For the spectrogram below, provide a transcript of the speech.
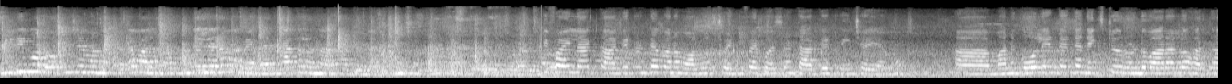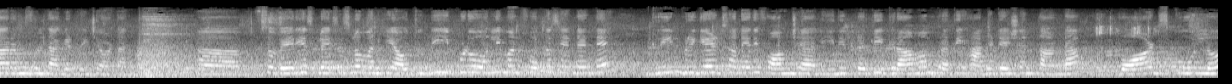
meeting open చేయమన్నారు కదా వాళ్ళు వెనకాతలు ఉన్నారు ట్వంటీ ఫైవ్ ల్యాక్ టార్గెట్ ఉంటే మనం almost twenty five percent target reach అయ్యాము. మన గోల్ ఏంటంటే నెక్స్ట్ రెండు వారాల్లో హరితహారం ఫుల్ టార్గెట్ రీచ్ అవ్వడానికి సో వేరియస్ ప్లేసెస్లో మనకి అవుతుంది. ఇప్పుడు ఓన్లీ మన ఫోకస్ ఏంటంటే గ్రీన్ బ్రిగేడ్స్ అనేది ఫామ్ చేయాలి. ఇది ప్రతి గ్రామం ప్రతి హ్యాబిటేషన్ తాండా వార్డ్ స్కూల్లో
